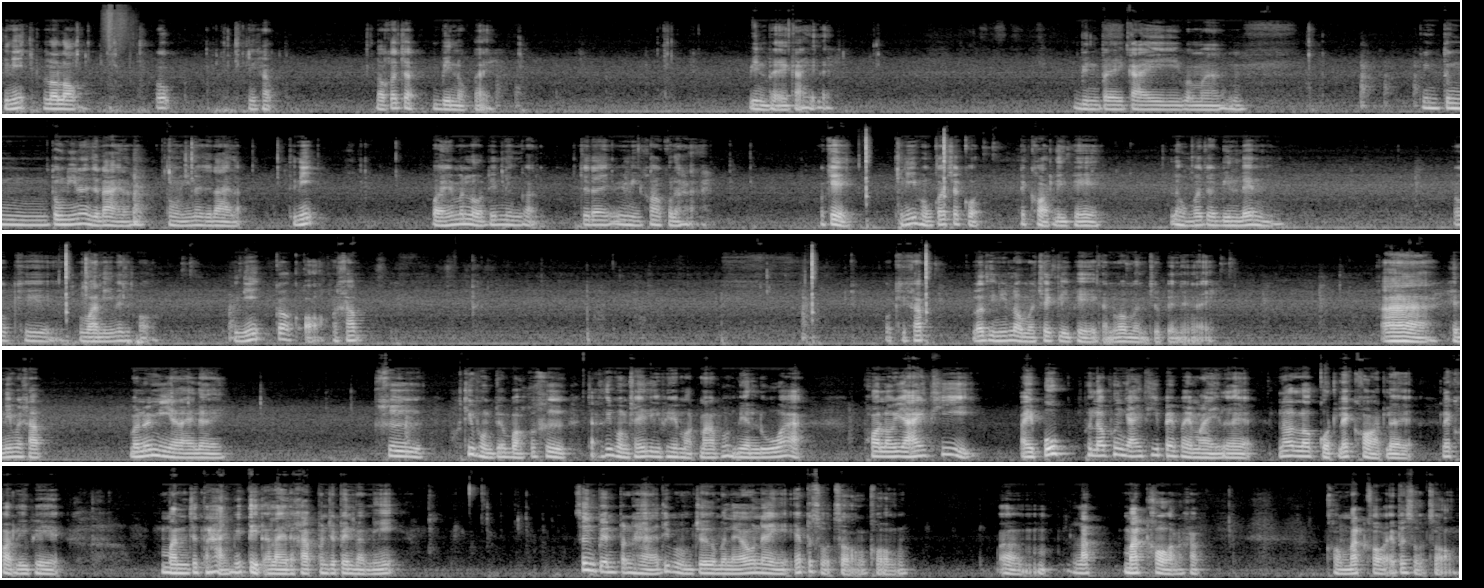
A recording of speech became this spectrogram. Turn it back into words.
ทีนี้เราลองโอ้นี่ครับ เราก็จะบินออกไป บินไปไกลเลย บินไปไกลประมาณตรงตรงตรงนี้น่าจะได้นะครับ ตรงนี้น่าจะได้ละทีนี้ ปล่อยให้มันโหลดนิดนึงก่อน จะได้ไม่มีข้อกลหา โอเค ทีนี้ผมก็จะกด Record Replay แล้วผมก็จะบินเล่น โอเค ประมาณนี้น่าจะพอทีนี้ก็ออกนะครับ โอเคครับ แล้วทีนี้เรามาเช็ครีเพย์กันว่ามันจะเป็นยังไง อ่า เห็นนี่ไหมครับ มันไม่มีอะไรเลย คือที่ผมจะบอกก็คือ จากที่ผมใช้รีเพย์มอดมาผมเรียนรู้ว่า พอเราย้ายที่ ไปปุ๊บเพิ่งเราเพิ่งย้ายที่ไปใหม่ ๆ เลย แล้วเรากดเรคคอร์ดเลยเรคคอร์ดรีเพย์มันจะถ่ายไม่ติดอะไรนะครับ มันจะเป็นแบบนี้ ซึ่งเป็นปัญหาที่ผมเจอมาแล้วในเอพิโซดสองของรัดมัดคอนะครับ ของมัดคอเอพิโซดสอง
